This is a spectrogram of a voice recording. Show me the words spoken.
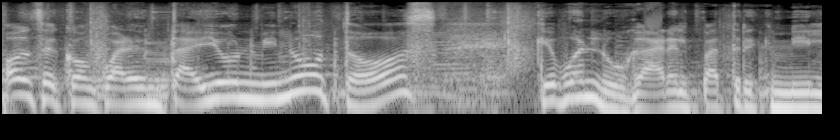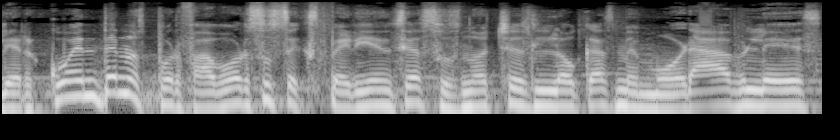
11 con 41 minutos. Qué buen lugar el Patrick Miller. Cuéntenos, por favor, sus experiencias, sus noches locas, memorables,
